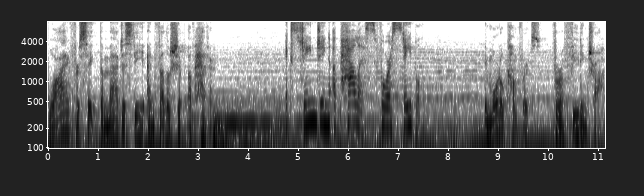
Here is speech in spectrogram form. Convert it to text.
Why forsake the majesty and fellowship of heaven? Exchanging a palace for a stable immortal comforts for a feeding trough,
